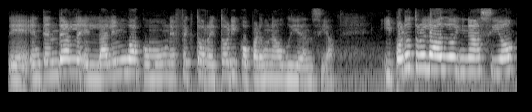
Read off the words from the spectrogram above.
entender la lengua como un efecto retórico para una audiencia. Y por otro lado, Ignacio,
